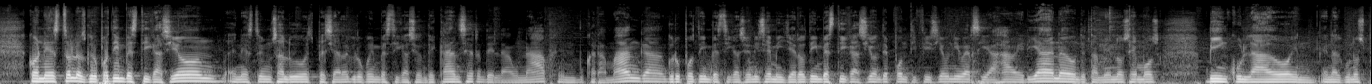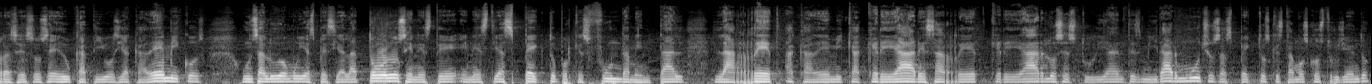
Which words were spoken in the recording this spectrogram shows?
con esto los grupos de investigación, en este un saludo especial al grupo de investigación de cáncer de la UNAP en Bucaramanga, grupos de investigación y semilleros de investigación de Pontificia Universidad Javeriana, donde también nos hemos vinculado en, en algunos procesos educativos y académicos. Un saludo muy especial a todos en este, en este aspecto, porque es fundamental la red académica, crear esa red, crear los estudiantes, mirar muchos aspectos que estamos construyendo.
